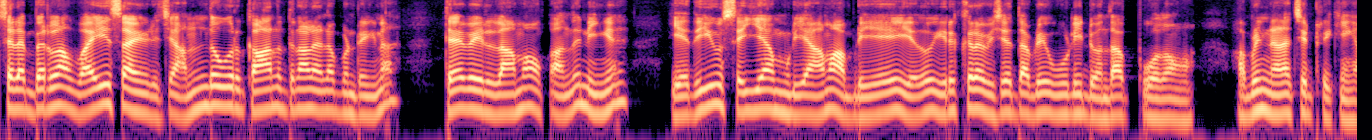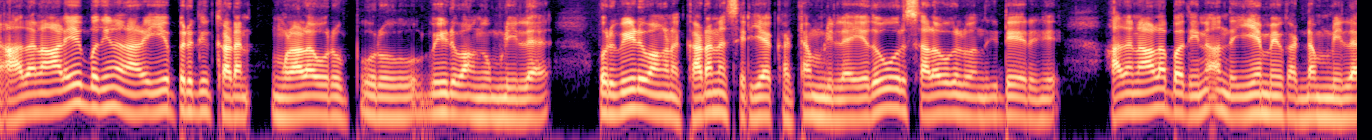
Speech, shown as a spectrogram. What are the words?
சில பேர்லாம் வயசாகிடுச்சு அந்த ஒரு காரணத்தினால என்ன பண்ணுறீங்கன்னா தேவையில்லாமல் உட்காந்து நீங்கள் எதையும் செய்ய முடியாமல் அப்படியே ஏதோ இருக்கிற விஷயத்த அப்படியே ஓட்டிகிட்டு வந்தால் போதும் அப்படின்னு நினச்சிட்டு இருக்கீங்க. அதனாலே பார்த்திங்கன்னா நிறைய பேருக்கு கடன் உங்களால் ஒரு ஒரு வீடு வாங்க முடியல ஒரு வீடு வாங்கின கடனை சரியாக கட்ட முடியல ஏதோ ஒரு செலவுகள் வந்துக்கிட்டே இருக்குது அதனால் பார்த்திங்கன்னா அந்த இஎம்ஐ கட்ட முடியல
